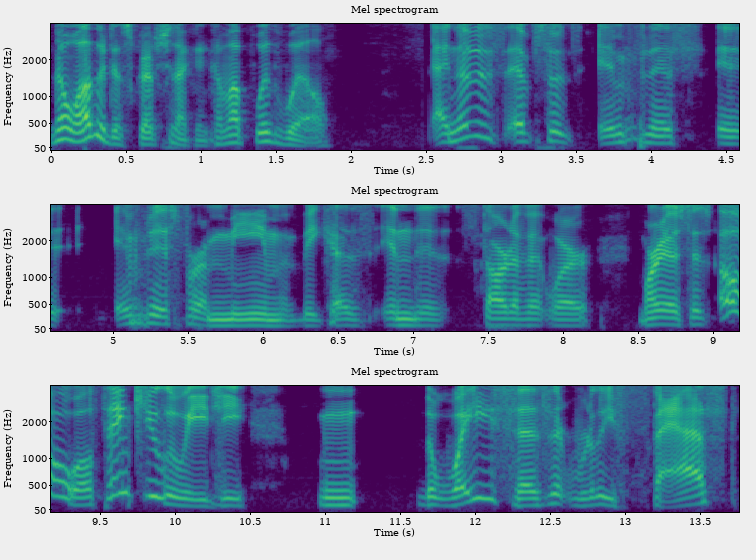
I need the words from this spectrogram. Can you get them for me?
no other description I can come up with will. I know this episode's infamous, infamous for a meme because in the start of it, where Mario says, "Oh well, thank you, Luigi," the way he says it really fast,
